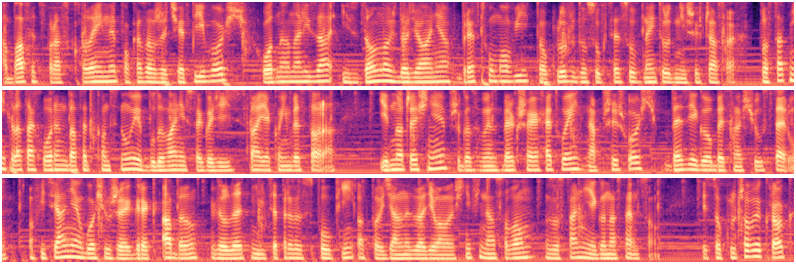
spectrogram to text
a Buffett po raz kolejny pokazał, że cierpliwość, chłodna analiza i zdolność do działania wbrew tłumowi to klucz do sukcesu w najtrudniejszych czasach. W ostatnich latach Warren Buffett kontynuuje budowanie swojego dziedzictwa jako inwestora. jednocześnie przygotowując Berkshire Hathaway na przyszłość bez jego obecności u steru. Oficjalnie ogłosił, że Greg Abel, wieloletni wiceprezes spółki odpowiedzialny za działalność niefinansową, zostanie jego następcą. Jest to kluczowy krok,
